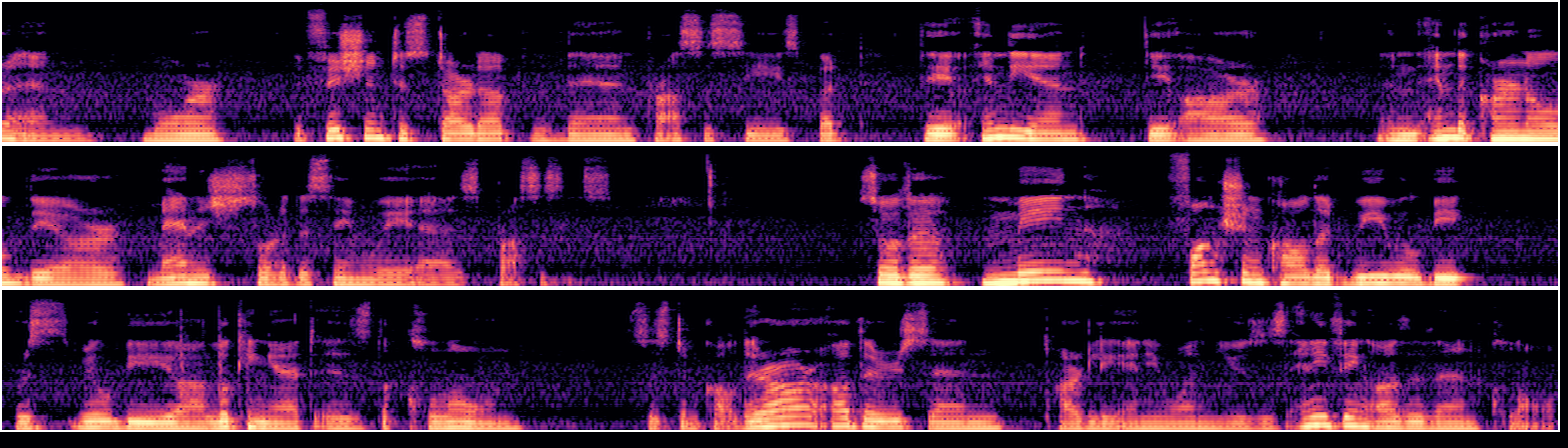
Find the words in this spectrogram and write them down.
and more efficient to start up than processes, but they, in the end, they are, in, in the kernel, they are managed sort of the same way as processes. So the main function call that we will be will be uh, looking at is the clone system call. There are others, and hardly anyone uses anything other than clone.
